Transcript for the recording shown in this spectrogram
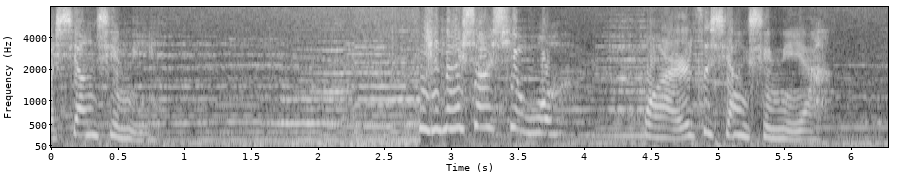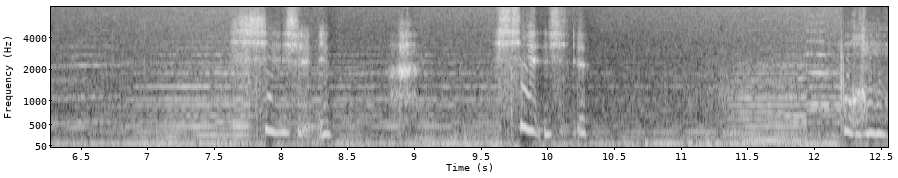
我相信你。你能相信我？我儿子相信你呀。谢谢你，谢谢。伯母，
